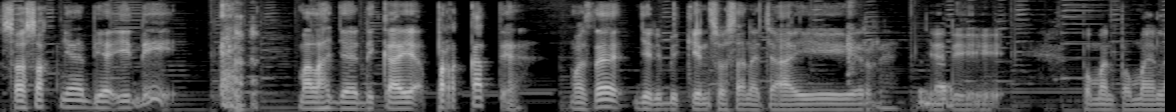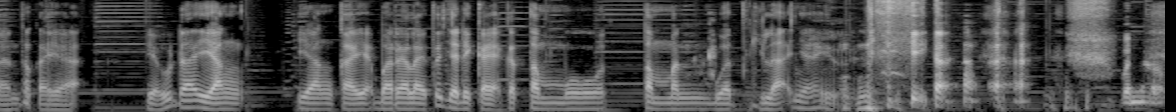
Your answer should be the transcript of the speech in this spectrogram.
sosoknya dia ini malah jadi kayak perkat ya. Maksudnya jadi bikin suasana cair. Jadi pemain-pemain lain tuh kayak ya udah yang yang kayak Barella itu jadi kayak ketemu temen buat gilanya gitu. Iya. bener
